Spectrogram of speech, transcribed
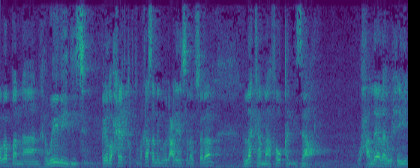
oga banaan haweenaydiisa iyadoo xayd qabta markaasaa nabig wuxu uhi alayhi الsalaatu wasalaam laka maa fawqa اlizaar waxaad leedahay wixii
